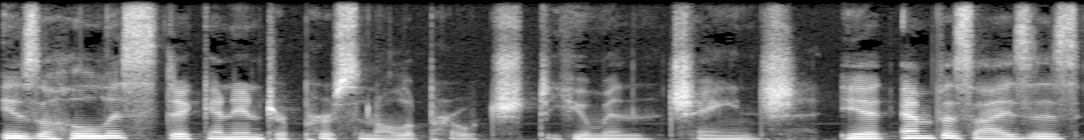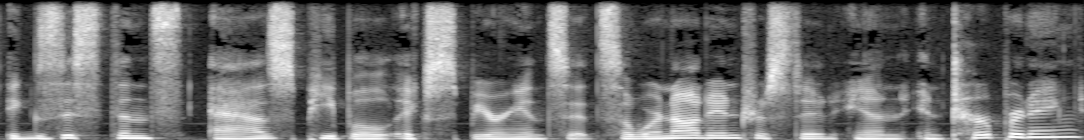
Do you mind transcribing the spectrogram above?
is a holistic and interpersonal approach to human change. It emphasizes existence as people experience it. So we're not interested in interpreting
